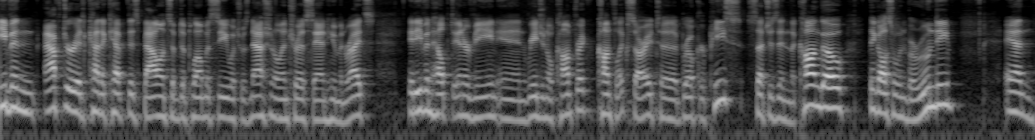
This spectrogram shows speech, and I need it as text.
even after it kind of kept this balance of diplomacy, which was national interests and human rights, it even helped intervene in regional conflict conflicts, sorry, to broker peace, such as in the Congo, I think also in Burundi. And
